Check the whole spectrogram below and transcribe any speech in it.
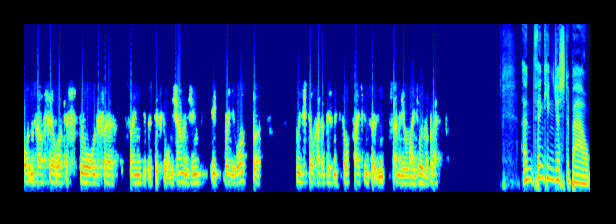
I wouldn't say I feel like a fraud for saying it was difficult and challenging. It really was, but we still had a business to operate in. So in so many ways, we were blessed. And thinking just about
